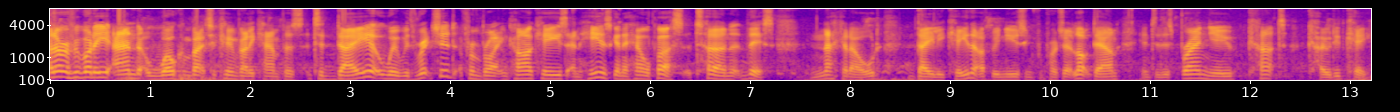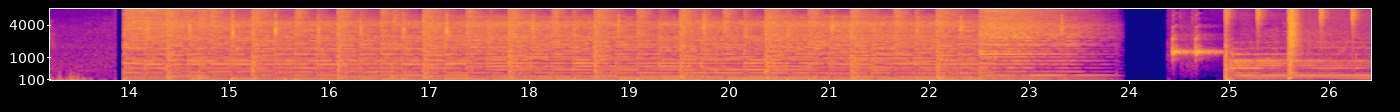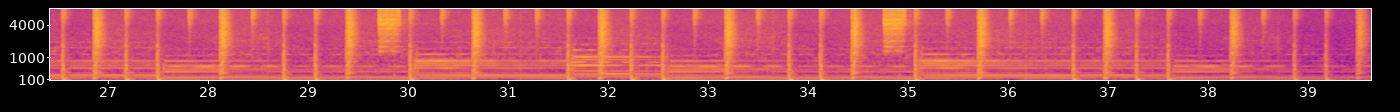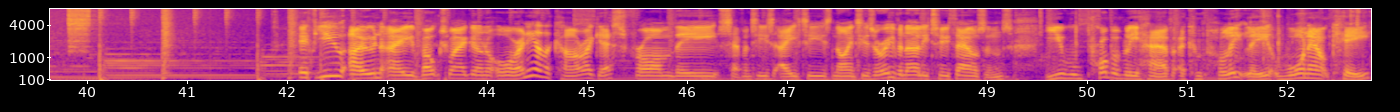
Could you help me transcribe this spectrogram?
Hello everybody and welcome back to Combe Valley Campers. Today we're with Richard from Brighton Car Keys and he is going to help us turn this knackered old daily key that I've been using for Project Lockdown into this brand new cut coded key. If you own a Volkswagen or any other car, I guess, from the 70s, 80s, 90s, or even early 2000s, you will probably have a completely worn out key,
